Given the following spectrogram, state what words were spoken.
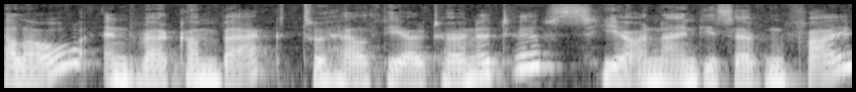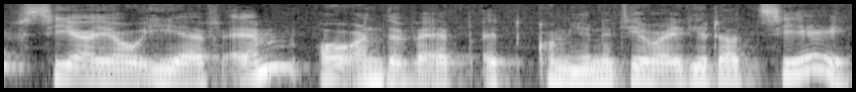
Hello and welcome back to Healthy Alternatives here on 97.5 CIO EFM or on the web at communityradio.ca.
